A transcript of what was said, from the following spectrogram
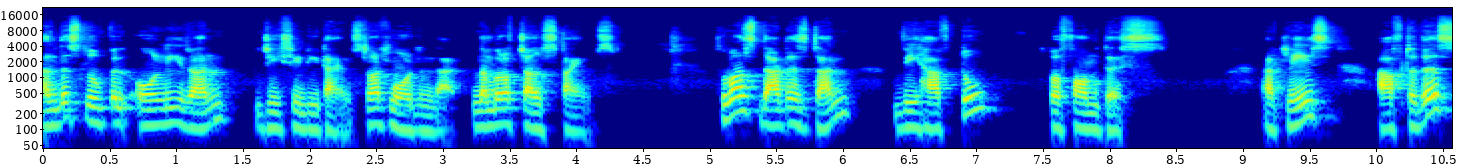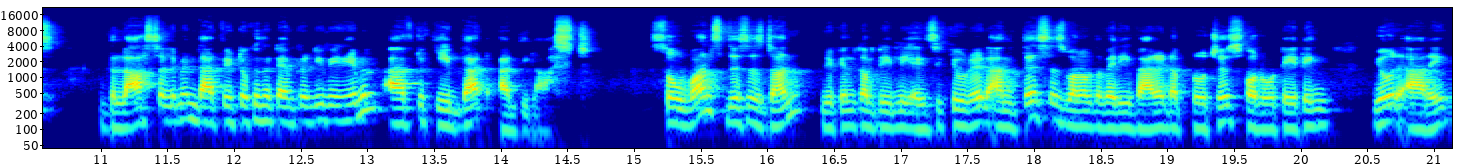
and this loop will only run GCD times, not more than that, number of chunks times. So once that is done, we have to perform this. That means after this, the last element that we took in the temporary variable, I have to keep that at the last. So once this is done, you can completely execute it. And this is one of the very valid approaches for rotating your array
